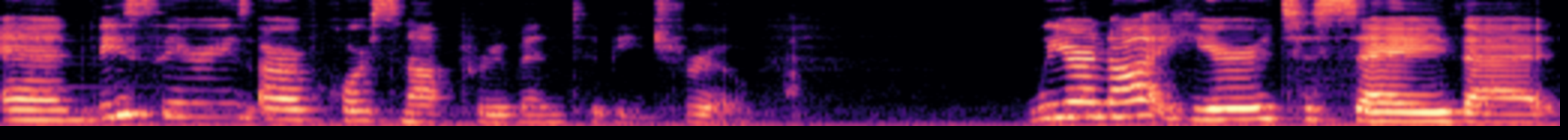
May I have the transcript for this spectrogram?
and these theories are, of course, not proven to be true. We are not here to say that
